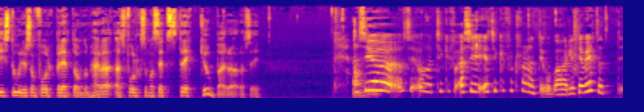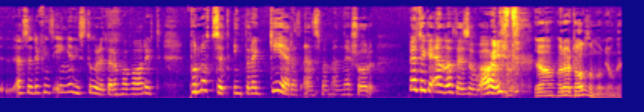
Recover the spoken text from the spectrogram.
historier som folk berättar om de här, alltså folk som har sett streckgubbar röra sig. Alltså jag, alltså, jag, tycker, alltså jag tycker fortfarande att det är obehagligt. Jag vet att alltså, det finns ingen historia där de har varit på något sätt interagerat ens med människor. Men jag tycker ändå att det är så obehagligt. Ja, har du hört talas om dem Jonny?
